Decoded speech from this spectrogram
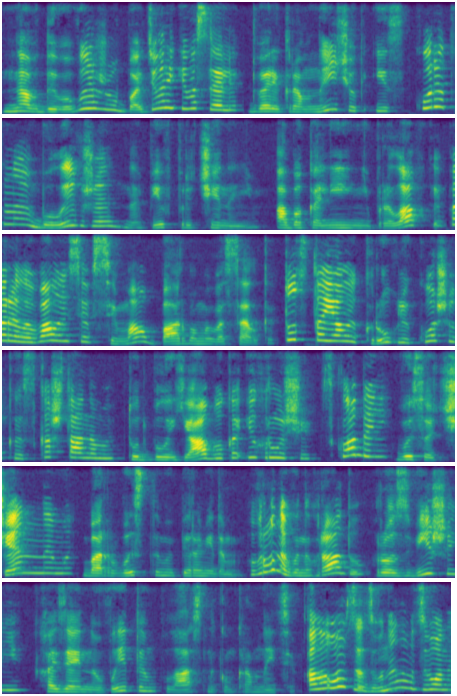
навдивовижу бадьорі і веселі. Двері крамничок із курятиною були вже напівпричинені, а бакалійні прилавки переливалися всіма барвами веселки. Тут стояли круглі кошики з каштанами, тут були яблука і груші, складені височенними барвистими пірамідами. Грони винограду розвішені хазяйновитим власником крамниці. Але ось задзвонили в дзвони,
